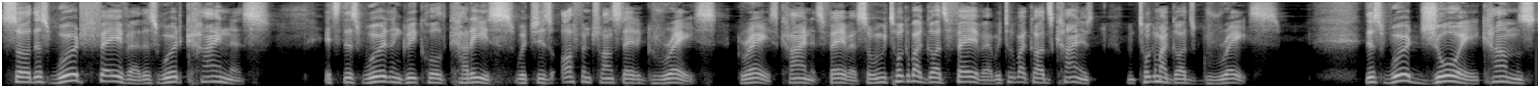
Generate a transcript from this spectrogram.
So this word favor, this word kindness, it's this word in Greek called charis, which is often translated grace, grace, kindness, favor. So when we talk about God's favor, we talk about God's kindness, we're talking about God's grace. This word joy comes,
